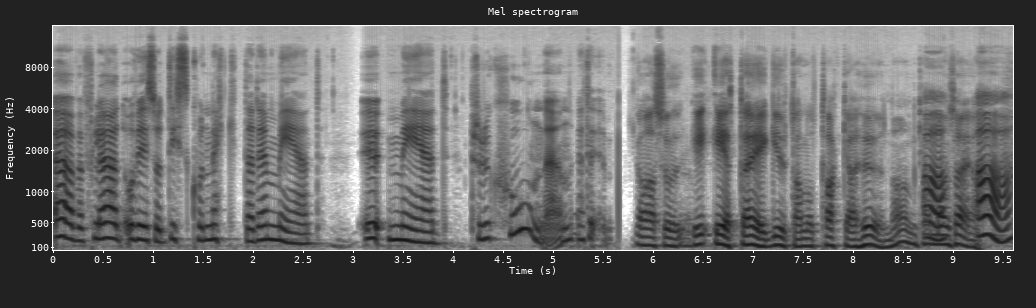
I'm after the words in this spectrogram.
överflöd och vi är så disconnectade med, med produktionen. Ja, alltså e- äta ägg utan att tacka hönan kan ja, man säga. Ja.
